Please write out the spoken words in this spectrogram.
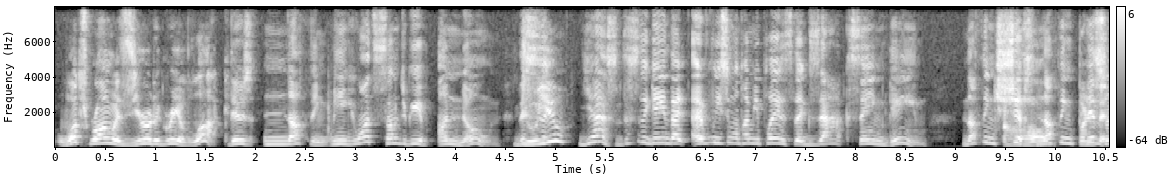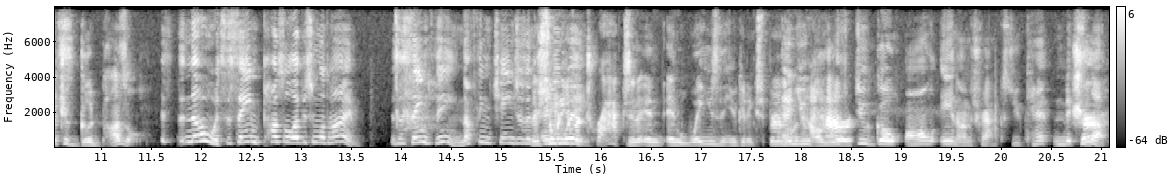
what's wrong with zero degree of luck? There's nothing. I mean, you want some degree of unknown. This Do is a- you? yes. This is a game that every single time you play it, it's the exact same game. Nothing shifts. Oh, nothing but it's such a good puzzle. It's- no, it's the same puzzle every single time. It's the same thing. Nothing changes in There's any so many way. different tracks and, and, and ways that you can experiment and you have you're. to go all in on tracks. You can't mix it Sure, up.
